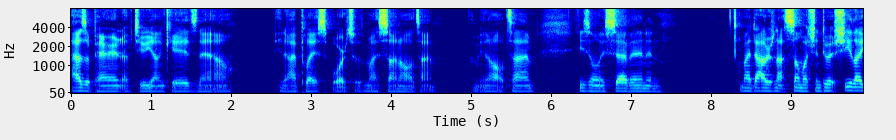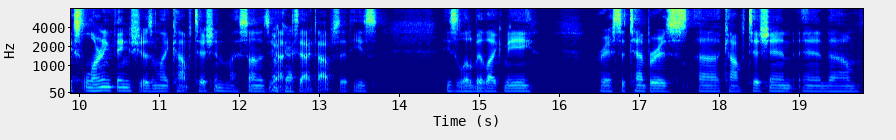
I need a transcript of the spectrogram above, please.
as a parent of two young kids now, you know, I play sports with my son all the time. I mean, all the time. He's only seven, and my daughter's not so much into it. She likes learning things. She doesn't like competition. My son is the Okay. exact opposite. He's he's a little bit like me, where he has to temper his uh, competition and um,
